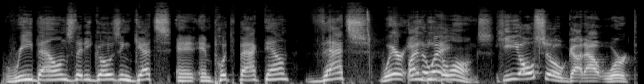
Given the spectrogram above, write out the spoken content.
rebounds that he goes and gets and, and puts back down. That's where By AD way, belongs. he also got outworked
